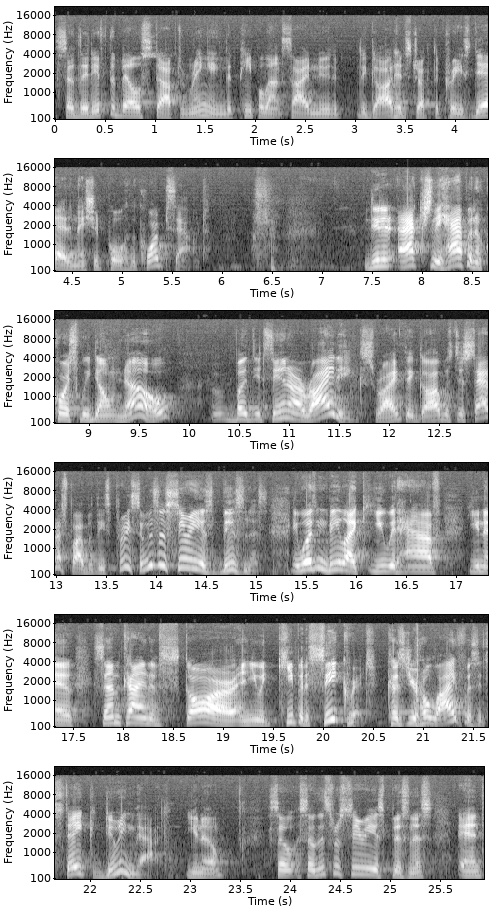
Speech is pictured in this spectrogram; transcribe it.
so that if the bells stopped ringing, the people outside knew that the God had struck the priest dead and they should pull the corpse out. Did it actually happen? Of course, we don't know, but it's in our writings, right, that God was dissatisfied with these priests. It was a serious business. It wouldn't be like you would have, you know, some kind of scar and you would keep it a secret because your whole life was at stake doing that, you know. So, so this was serious business, and,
